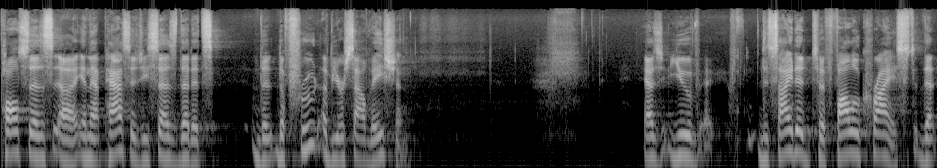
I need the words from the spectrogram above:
Paul says uh, in that passage, he says that it's the, the fruit of your salvation. as you've decided to follow Christ, that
